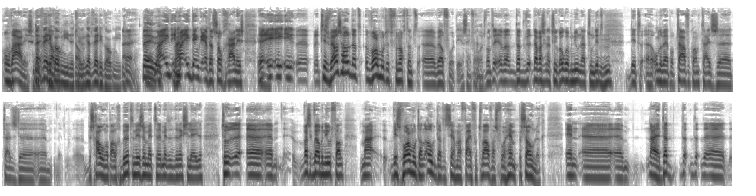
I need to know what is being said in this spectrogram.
onwaar is. dat Nee, weet ik ook niet natuurlijk. Dat weet ik ook niet. Nee, Nee, nee, nee, maar, ik, maar- maar ik denk echt dat het zo gegaan is. Eh, ik- ik- ik, het is wel zo dat Wormoed het vanochtend eh, wel voor het eerst heeft gehoord. Want dat, daar was ik natuurlijk ook wel benieuwd naar toen dit, Mhm. dit eh, onderwerp op tafel kwam tijdens, tijdens de eh, beschouwing op alle gebeurtenissen met, met de directieleden. Toen was ik wel benieuwd van, maar wist Wormoed dan ook dat het zeg maar 5 voor 12 was voor hem persoonlijk? En eh, eh, nou ja, dat, dat, dat, eh,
